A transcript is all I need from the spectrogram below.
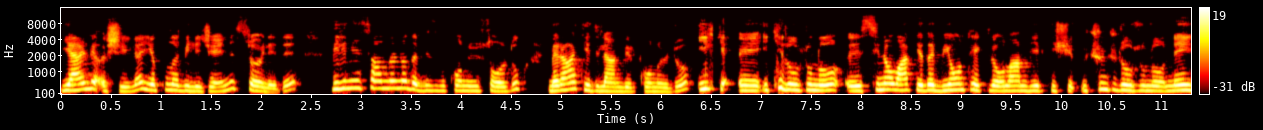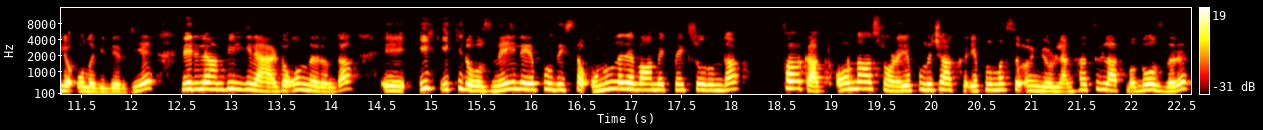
yerli aşıyla yapılabileceğini söyledi. Bilim insanlarına da biz bu konuyu sorduk. Merak edilen bir konuydu. İlk e, iki dozunu e, Sinovac ya da BioNTech'li olan bir kişi üçüncü dozunu neyle olabilir diye verilen bilgilerde onların da e, ilk iki doz neyle yapıldıysa onunla devam etmek zorunda. Fakat ondan sonra yapılacak, yapılması öngörülen hatırlatma dozları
